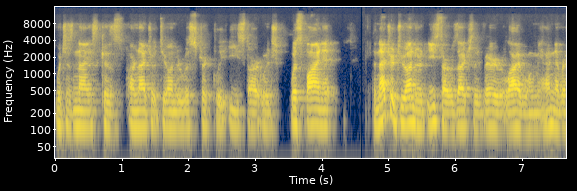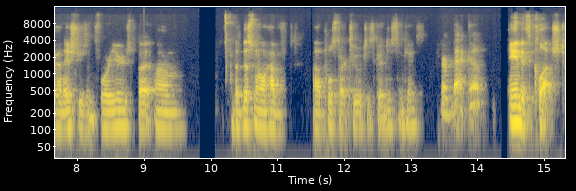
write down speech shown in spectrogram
which is nice because our Nitro 200 was strictly E start, which was fine. It the Nitro 200 E start was actually very reliable. I mean, I never had issues in four years, but um, but this one will have uh, pull start too, which is good just in case. for backup. And it's clutched.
